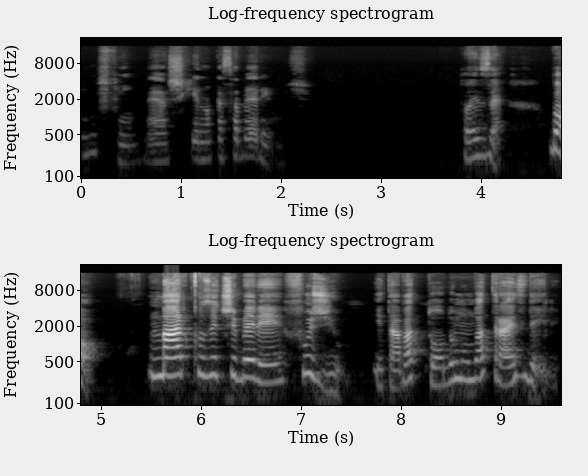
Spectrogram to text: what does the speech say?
enfim, né? Acho que nunca saberemos. Pois é. Bom, Marcos e Tiberê fugiu e estava todo mundo atrás dele.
